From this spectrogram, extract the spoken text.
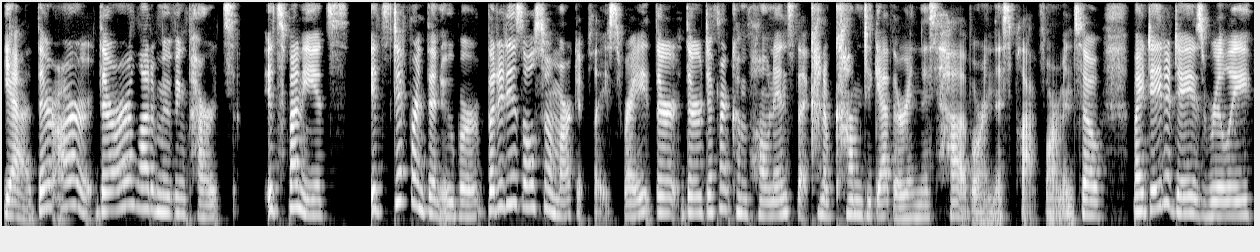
Yeah, there are there are a lot of moving parts. It's funny, it's it's different than Uber, but it is also a marketplace, right? There, there are different components that kind of come together in this hub or in this platform. And so my day to day is really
